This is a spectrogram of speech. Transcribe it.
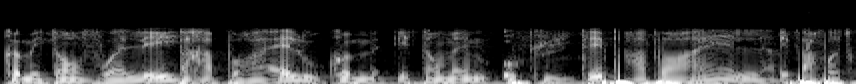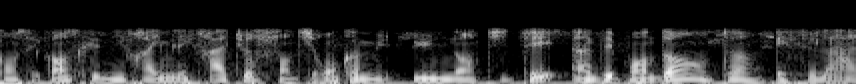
comme étant voilée par rapport à elle ou comme étant même occultée par rapport à elle. Et par voie de conséquence, les Nifraïm, les créatures, se sentiront comme une entité indépendante. Et cela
